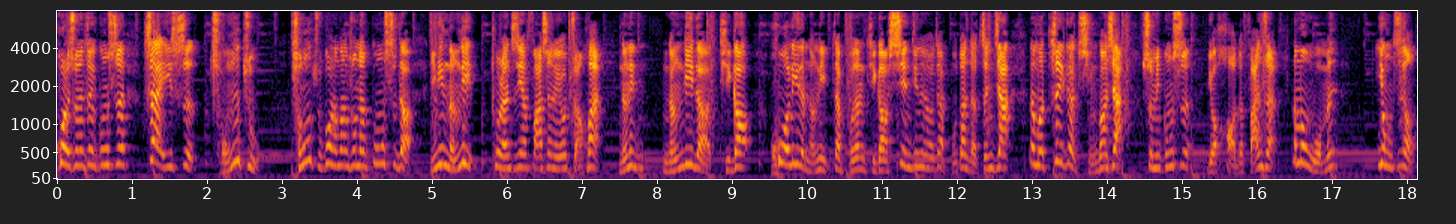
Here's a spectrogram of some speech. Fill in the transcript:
或者说呢这个公司再一次重组，重组过程当中呢，公司的盈利能力突然之间发生了有转换。能力能力的提高，获利的能力在不断的提高，现金流在不断的增加。那么这个情况下，说明公司有好的反转。那么我们用这种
